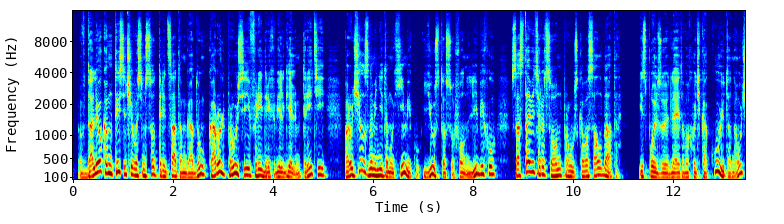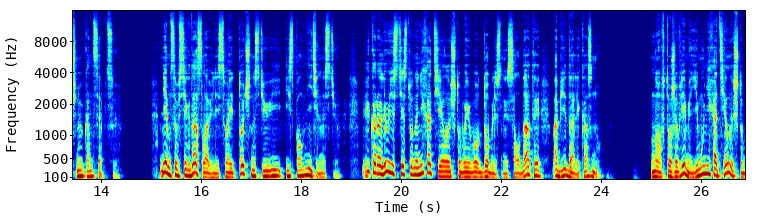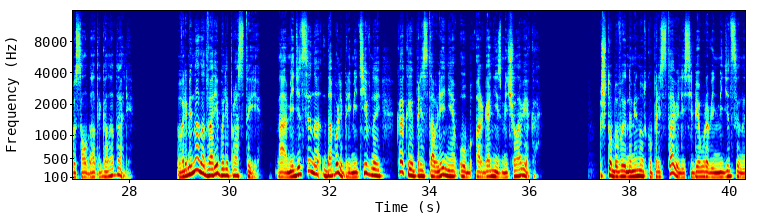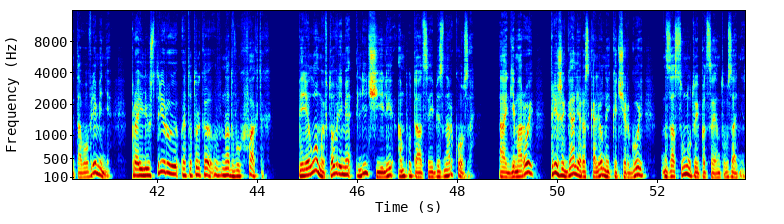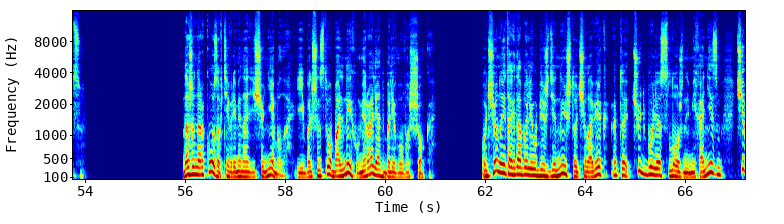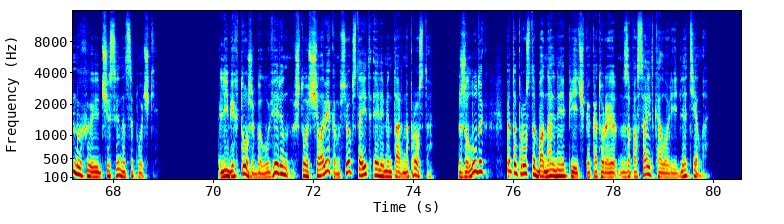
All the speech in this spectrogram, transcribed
В далеком 1830 году король Пруссии Фридрих Вильгельм III поручил знаменитому химику Юстасу фон Либиху составить рацион прусского солдата, используя для этого хоть какую-то научную концепцию. Немцы всегда славились своей точностью и исполнительностью, и королю, естественно, не хотелось, чтобы его доблестные солдаты объедали казну. Но в то же время ему не хотелось, чтобы солдаты голодали. Времена на дворе были простые, а медицина до боли примитивной, как и представление об организме человека. Чтобы вы на минутку представили себе уровень медицины того времени, проиллюстрирую это только на двух фактах. Переломы в то время лечили ампутацией без наркоза, а геморрой прижигали раскаленной кочергой, засунутой пациенту в задницу. Даже наркоза в те времена еще не было, и большинство больных умирали от болевого шока. Ученые тогда были убеждены, что человек – это чуть более сложный механизм, чем их э, часы на цепочке. Либих тоже был уверен, что с человеком все обстоит элементарно просто. Желудок – это просто банальная печка, которая запасает калории для тела.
